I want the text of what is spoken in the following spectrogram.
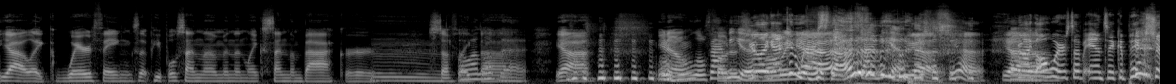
yeah like wear things that people send them and then like send them back or mm. stuff like oh, I that love that. yeah you know a little Sign photo me shoot up. You're like, I can wear yeah. stuff. Sign me. Yeah, yeah. yeah You're like, I'll wear stuff and take a picture.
